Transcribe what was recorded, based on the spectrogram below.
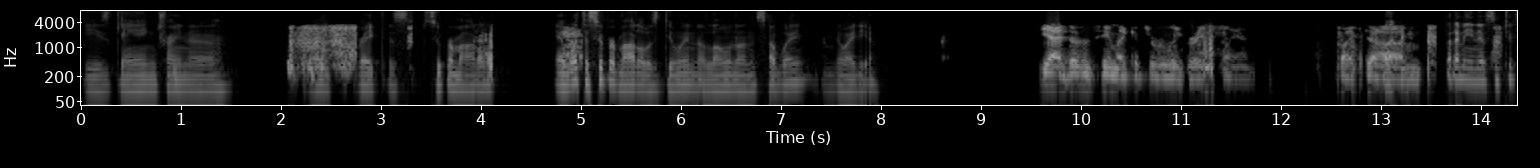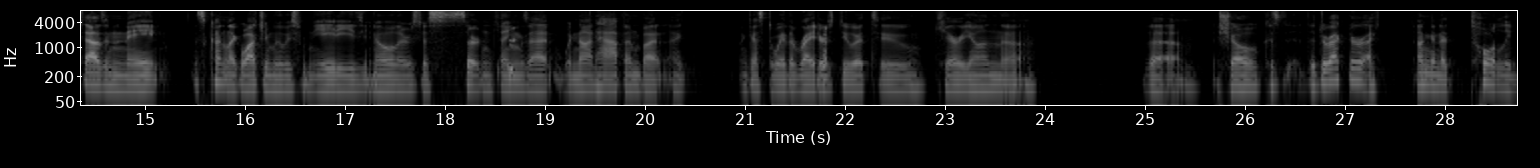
these gang trying to rape, rape this supermodel. And what the supermodel was doing alone on the subway, no idea. Yeah, it doesn't seem like it's a really great plan. But um, But I mean, it's in 2008. It's kind of like watching movies from the 80s. You know, there's just certain things that would not happen, but I, I guess the way the writers do it to carry on the the, the show, because the director, I I'm gonna totally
